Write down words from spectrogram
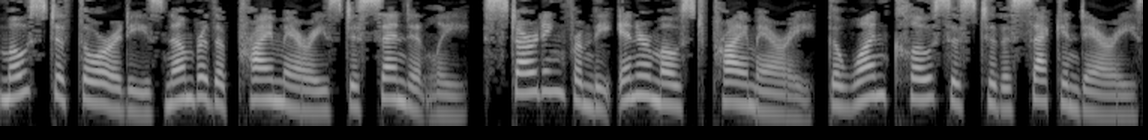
Most authorities number the primaries descendantly, starting from the innermost primary the one closest to the secondaries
